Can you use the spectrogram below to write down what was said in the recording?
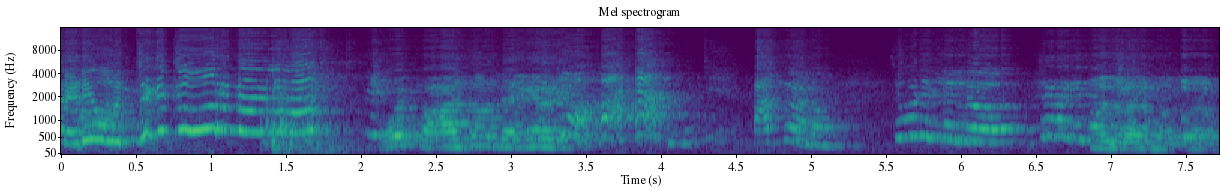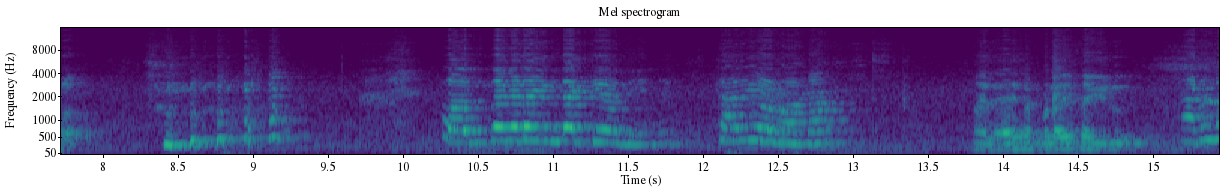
എടി ഉച്ചയ്ക്ക് ചോറുണ്ടാവില്ല തേങ്ങ വേണോ? ചൂടില്ലല്ലോ. സ്വന്തം കട ഉണ്ടാക്കിയാ മതി കറി വേണോ അണ്ണാ? സൈഡ് കടൽ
